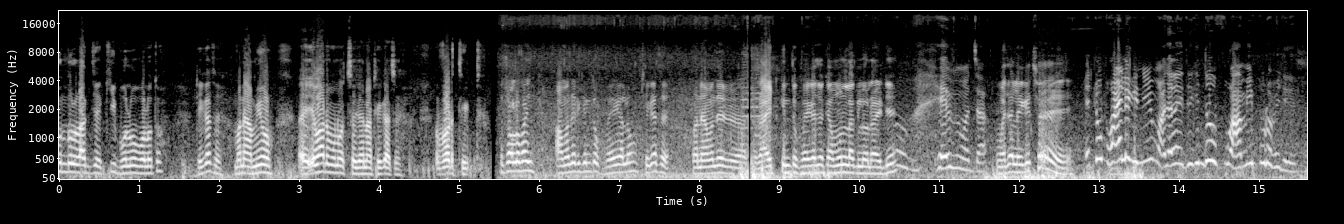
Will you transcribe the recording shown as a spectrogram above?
সুন্দর লাগছে কি বলবো বলো তো ঠিক আছে মানে আমিও আহ, এবার মনে হচ্ছে যে না ঠিক আছে ওয়ার্থ ইট তো চলো ভাই আমাদের কিন্তু হয়ে গেল ঠিক আছে? মানে আমাদের রাইড কিন্তু হয়ে গেছে কেমন লাগল রাইডে হেভি মজা। মজা লেগেছে? একটু ভয় লাগেনি মজা লেগেছে কিন্তু আমি পুরো ভিজে গেছি।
